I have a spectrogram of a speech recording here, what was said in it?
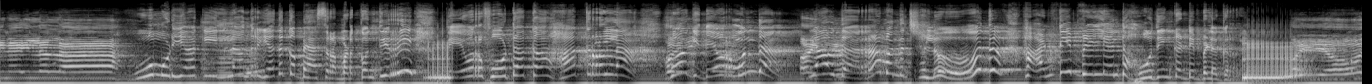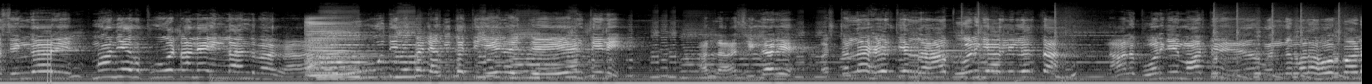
ಹಾಕಿನೇ ಇಲ್ಲಲ್ಲ. ಹೂ ಮುಡಿಯಾಕಿ ಇಲ್ಲ ಅಂದ್ರೆ ಎದಕ್ಕೆ ಬೇಸರ ಮಾಡ್ಕೊಂತೀರಿ? ದೇವರ ಫೋಟೋಕ ಹಾಕ್ರಲ್ಲ. ಹೋಗಿ ದೇವ್ರ ಮುಂದ. ಯಾವ್ದಾರ ಒಂದು ಚಲೋದ್ ಅಂಟಿ ಬೀಳ್ಲಿ ಅಂತ ಹೂದಿನ ಕಡ್ಡಿ ಬೆಳಗ್ರ. ಅಯ್ಯೋ ಸಿಂಗಾರಿ ಮನೆಯಾಗ ಫೋಟೋನೇ ಇಲ್ಲ ಅಂದ್ಮಾಗ ಊದಿನ ಕಡ್ಡಿ ಹಕ್ಕಿಕತ್ತಿ ಏನೈತೆ ಅಂತೀನಿ. ಅಲ್ಲ ಸಿಂಗಾರಿ ಅಷ್ಟೆಲ್ಲ ಹೇಳ್ತಿಯಲ್ಲ ಬೋಣಿಗೆ ಆಗ್ಲಿಲ್ಲ ಅಂತ. ನಾನು ಬೋಣಿಗೆ ಮಾಡ್ತೀನಿ. ಒಂದು ಬಲ ಹೋಗ್ಬೇಡ.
